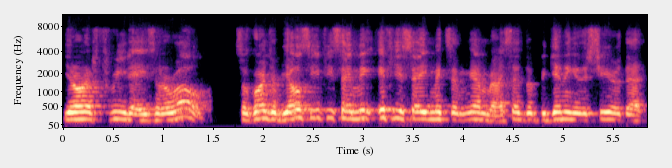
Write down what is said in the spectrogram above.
you don't have three days in a row. So according to if you say if you say mix and remember, I said the beginning of this year that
